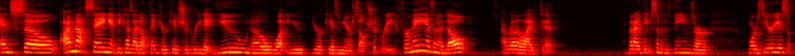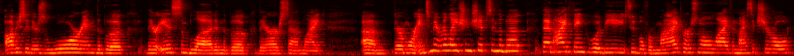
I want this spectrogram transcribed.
And so I'm not saying it because I don't think your kids should read it. You know what you your kids and yourself should read. For me as an adult, I really liked it. But I think some of the themes are more serious. Obviously there's war in the book. There is some blood in the book. There are some like um, there are more intimate relationships in the book that I think would be suitable for my personal life and my six year old.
